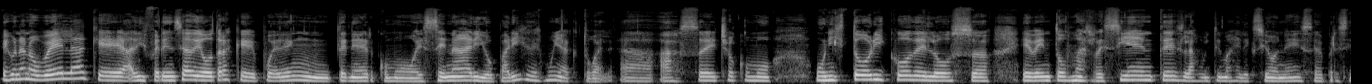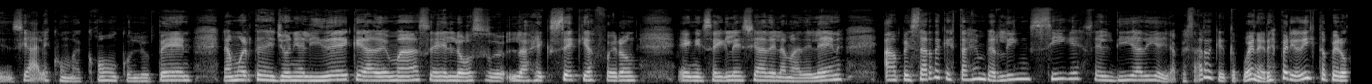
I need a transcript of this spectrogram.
Es una novela que, a diferencia de otras que pueden tener como escenario París, es muy actual. Ah, has hecho como un histórico de los eh, eventos más recientes, las últimas elecciones eh, presidenciales con Macron, con Le Pen, la muerte de Johnny Hallyday, que además eh, las exequias fueron en esa iglesia de la Madeleine. A pesar de que estás en Berlín, sigues el día a día, y a pesar de que, bueno, eres periodista, pero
